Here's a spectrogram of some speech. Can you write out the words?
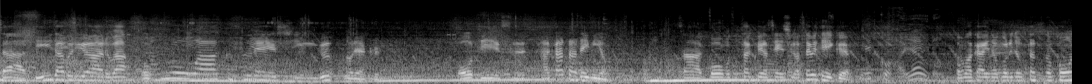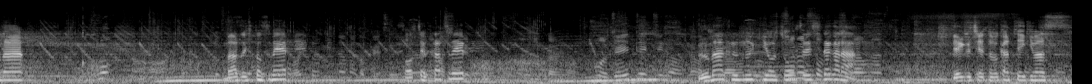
さあ TWR は北欧ワークスレーシングの略。OTS 高田デミオ。さあ河本拓也選手が攻めていく。細かい残りの2つのコーナー。こまず1つ目。そして2つ目。うまく向きを調整しながら出口へと向かっていきます。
